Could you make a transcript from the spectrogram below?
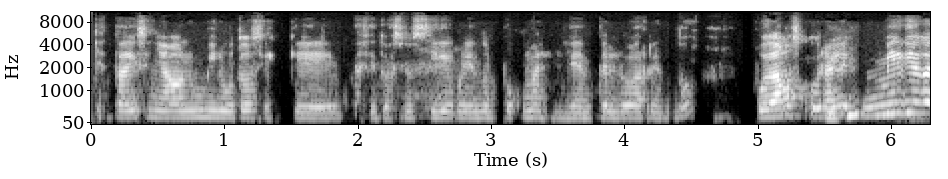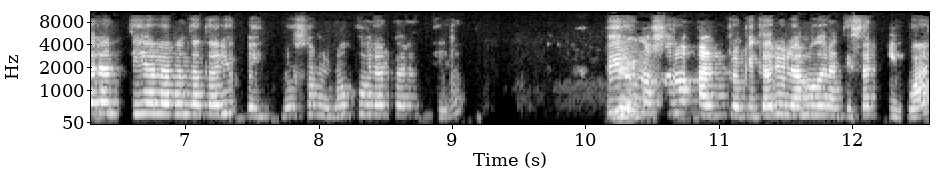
que está diseñado en un minuto, si es que la situación sigue poniendo un poco más lenta en los arrendos, podamos cobrarle media garantía al arrendatario e incluso no cobrar garantía. Pero nosotros al propietario le vamos a garantizar igual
